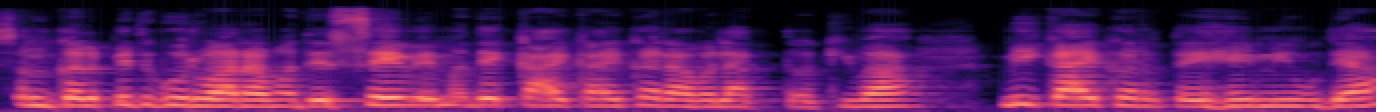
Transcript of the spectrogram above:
संकल्पित गुरुवारामध्ये सेवेमध्ये काय काय करावं लागतं किंवा मी काय करते हे मी उद्या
